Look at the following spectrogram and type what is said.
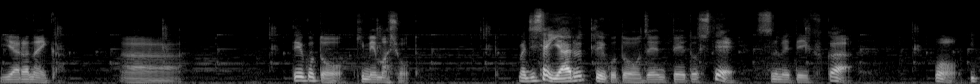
やらないか、あっていうことを決めましょうと。まあ、実際やるっていうことを前提として進めていくか、もう一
